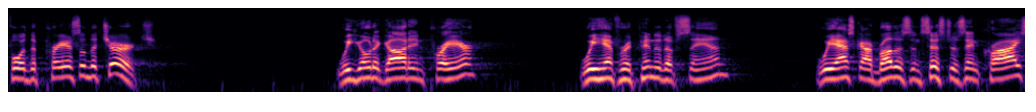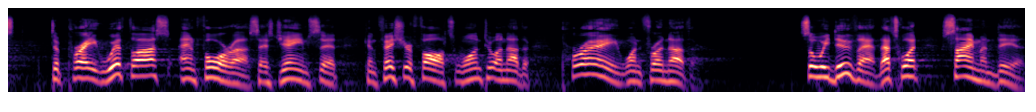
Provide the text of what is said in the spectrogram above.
for the prayers of the church. We go to God in prayer. We have repented of sin. We ask our brothers and sisters in Christ to pray with us and for us. As James said, confess your faults one to another, pray one for another. So we do that. That's what Simon did.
